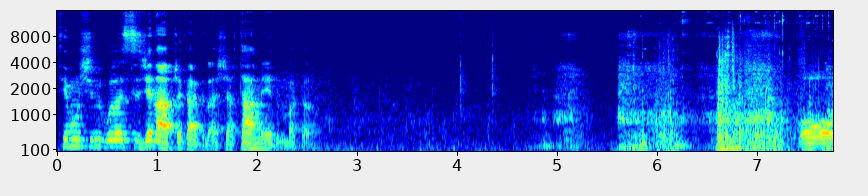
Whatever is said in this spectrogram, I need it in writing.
Timur şimdi burada sizce ne yapacak arkadaşlar? Tahmin edin bakalım. Oo.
